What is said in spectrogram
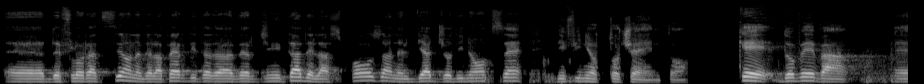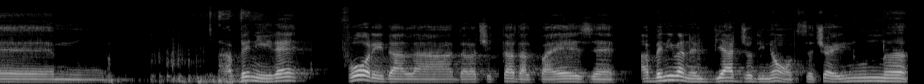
eh, deflorazione della perdita della verginità della sposa nel viaggio di nozze di fine Ottocento, che doveva ehm, avvenire fuori dalla, dalla, città, dal paese, avveniva nel viaggio di nozze, cioè in un,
